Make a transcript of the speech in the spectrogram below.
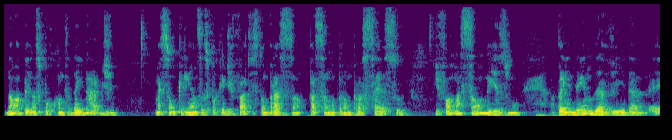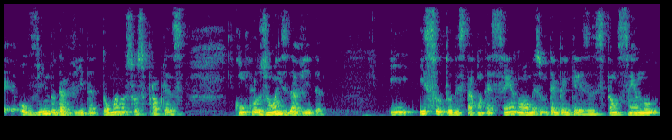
não apenas por conta da idade, mas são crianças porque de fato estão passando por um processo de formação mesmo, aprendendo da vida, é, ouvindo da vida, tomando suas próprias conclusões da vida. E isso tudo está acontecendo ao mesmo tempo em que eles estão sendo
